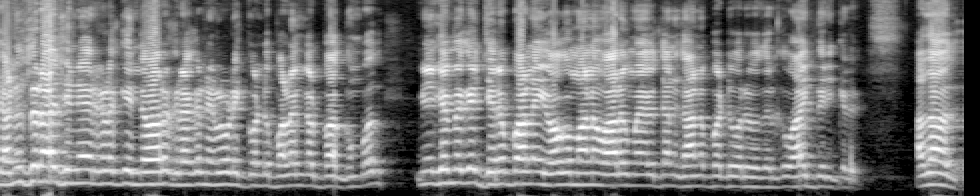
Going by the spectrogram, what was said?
தனுசு ராசி நேர்களுக்கு இந்த வார கிரக நிலவரை கொண்டு பலன்கள் பார்க்கும்போது மிக மிக சிறப்பான யோகமான வாரமாகத்தான் காணப்பட்டு வருவதற்கு வாய்ப்பு இருக்கிறது. அதாவது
